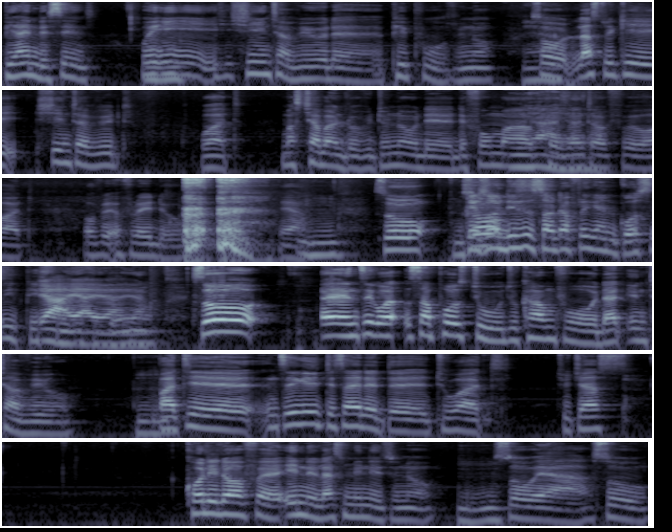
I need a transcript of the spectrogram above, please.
Behind the Scenes, where he, she interviewed uh, people, you know. So last week he, she interviewed what Masechaba Ndlovu, you know, the the former Yeah, yeah, presenter yeah. of uh, what of of radio. yeah. Mhm. So Okay, so, so, this is South African gossip. Yeah, yeah, yeah, yeah. know. so uh, Ntsiki was supposed to to come for that interview. Mhm. But uh, Ntsiki decided uh, to what? To just call it off uh, in the last minute, you know. Mhm. So yeah, so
